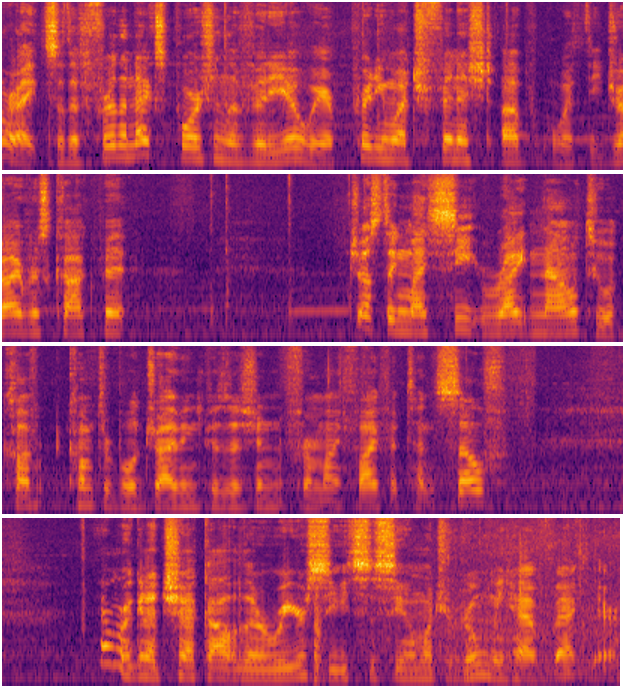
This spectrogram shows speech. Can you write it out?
Alright, so the, for the next portion of the video, we are pretty much finished up with the driver's cockpit. Adjusting my seat right now to a com comfortable driving position for my 5'10 self. And we're going to check out the rear seats to see how much room we have back there.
